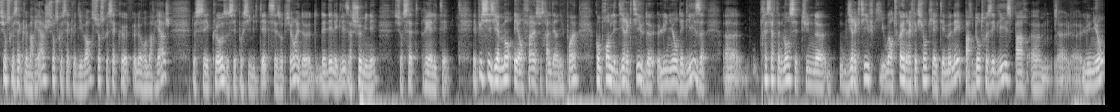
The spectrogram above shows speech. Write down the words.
sur ce que c'est que le mariage, sur ce que c'est que le divorce, sur ce que c'est que le remariage, de ses clauses, de ses possibilités, de ses options, et d'aider l'Église à cheminer sur cette réalité. Et puis sixièmement, et enfin, et ce sera le dernier point, comprendre les directives de l'union d'Église. Euh, très certainement, c'est une directive qui, ou en tout cas une réflexion qui a été menée par d'autres églises, par euh, euh, l'Union,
